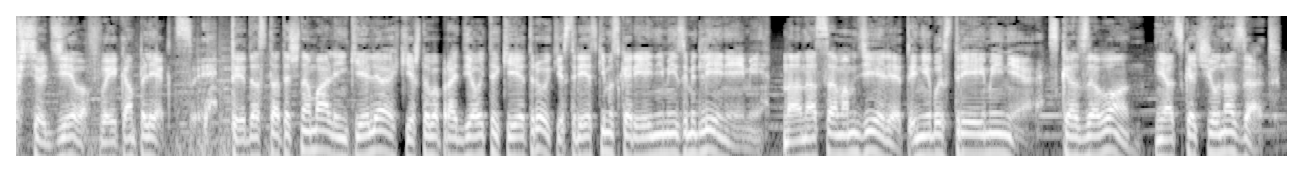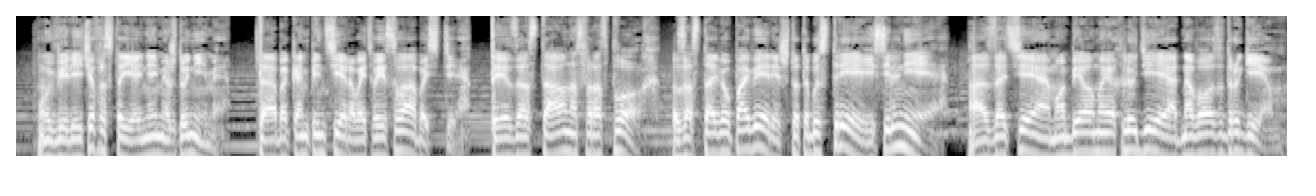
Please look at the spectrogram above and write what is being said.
Все дело в твоей комплекции. Ты достаточно маленький и легкий, чтобы проделать такие трюки с резкими ускорениями и замедлениями. Но на самом деле ты не быстрее меня, сказал он и отскочил назад, увеличив расстояние между ними. Чтобы компенсировать твои слабости, ты застал нас врасплох, заставил поверить, что ты быстрее и сильнее, а затем убил моих людей одного за другим.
